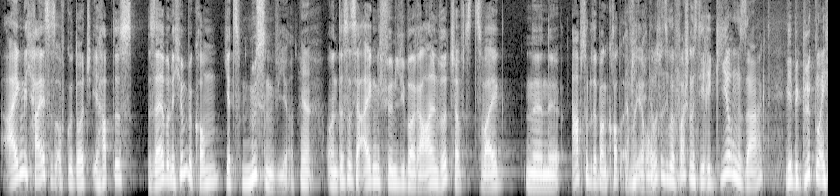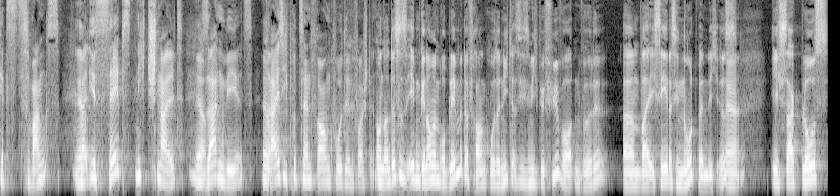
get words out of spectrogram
eigentlich heißt es auf gut Deutsch, ihr habt es selber nicht hinbekommen, jetzt müssen wir. Ja. Und das ist ja eigentlich für einen liberalen Wirtschaftszweig eine, eine absolute Bankrotterklärung. da muss man sich mal vorstellen, dass die Regierung sagt, wir beglücken euch jetzt zwangs, Ja. weil ihr es selbst nicht schnallt, Ja. sagen wir jetzt Ja. 30% Frauenquote in Vorständen. Und, und das ist eben genau mein Problem mit der Frauenquote. Nicht, dass ich sie nicht befürworten würde, ähm, weil ich sehe, dass sie notwendig ist. Ich sag bloß,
